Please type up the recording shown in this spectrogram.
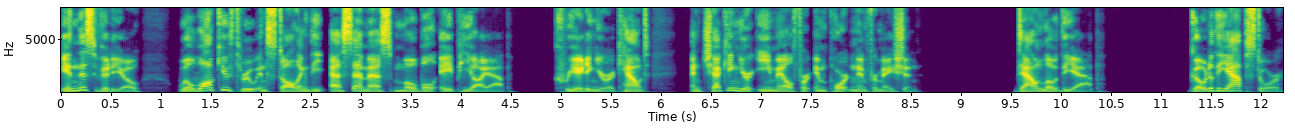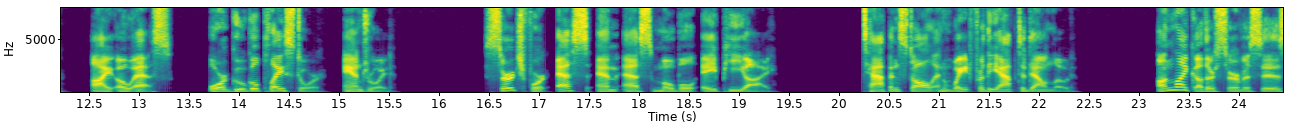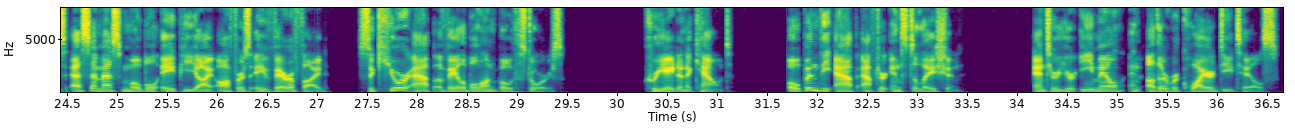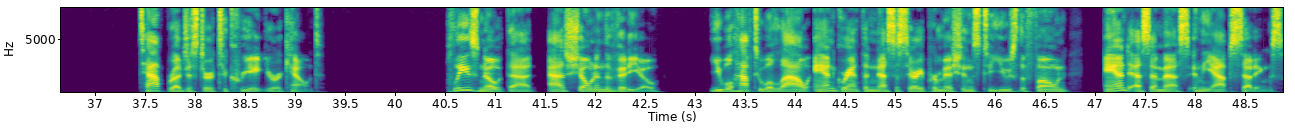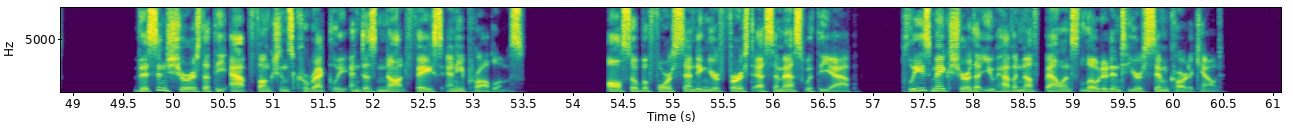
In this video, we'll walk you through installing the SMS Mobile API app, creating your account, and checking your email for important information. Download the app. Go to the App Store, iOS, or Google Play Store, Android. Search for SMS Mobile API. Tap Install and wait for the app to download. Unlike other services, SMS Mobile API offers a verified, secure app available on both stores. Create an account. Open the app after installation. Enter your email and other required details. Tap Register to create your account. Please note that, as shown in the video, you will have to allow and grant the necessary permissions to use the phone and SMS in the app settings. This ensures that the app functions correctly and does not face any problems. Also, before sending your first SMS with the app, please make sure that you have enough balance loaded into your SIM card account.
